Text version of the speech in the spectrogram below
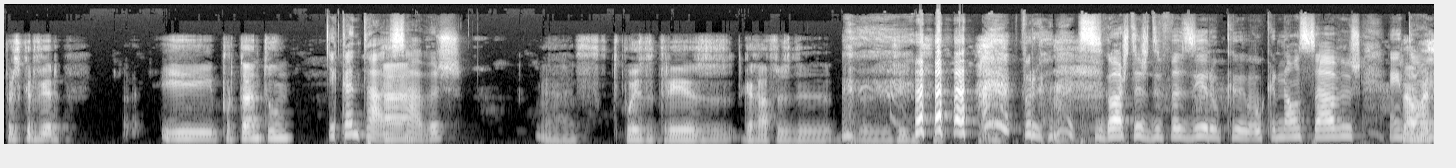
para escrever. E portanto. E cantar, ah, sabes? Ah, depois de três garrafas de, de vinho. se gostas de fazer o que, o que não sabes, então não, mas,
